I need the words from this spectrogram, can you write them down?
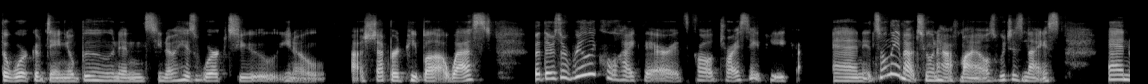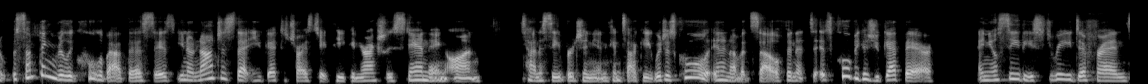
the work of Daniel Boone and you know his work to you know uh, shepherd people out west. But there's a really cool hike there. It's called Tri State Peak, and it's only about two and a half miles, which is nice. And something really cool about this is, you know, not just that you get to Tri State Peak and you're actually standing on Tennessee, Virginia, and Kentucky, which is cool in and of itself. And it's, it's cool because you get there and you'll see these three different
